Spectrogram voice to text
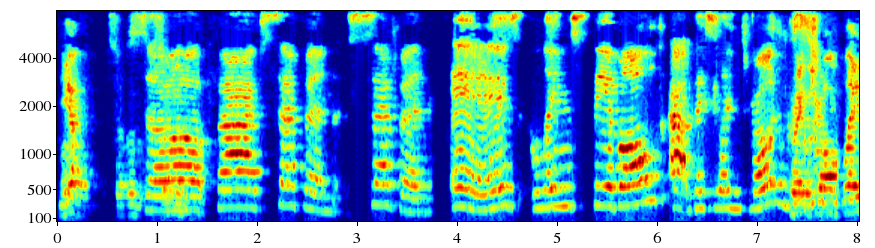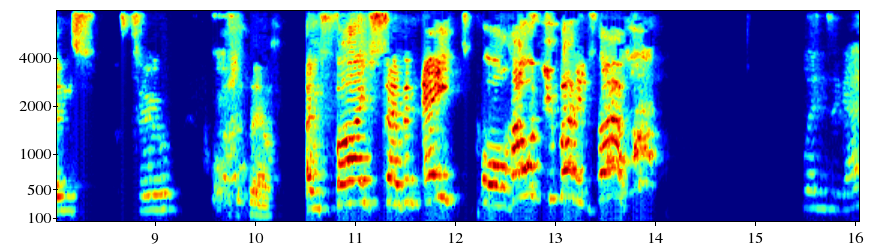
Yep. So five seven seven is Lynn's Theobald at this Lynn's run. Great job, Lens. Two. And five, seven, eight. Paul, how have you managed that? Lynn's again.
